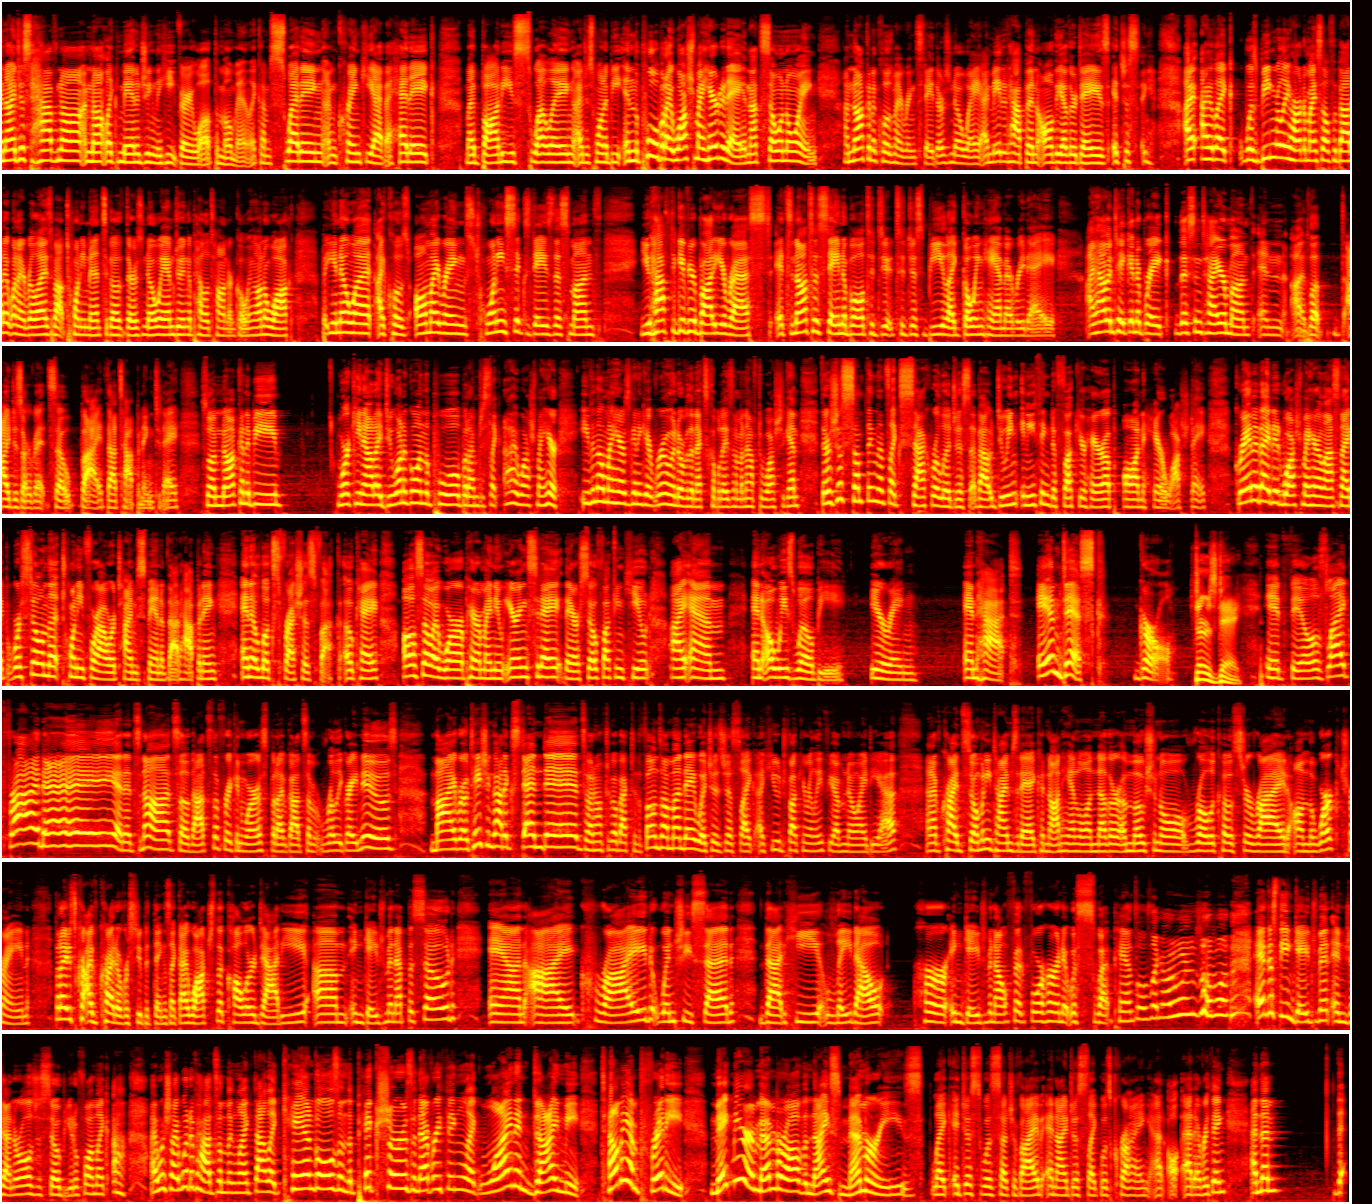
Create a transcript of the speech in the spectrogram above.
and I just have not, I'm not like managing the heat very well at the moment. Like I'm sweating, I'm cranky, I have a headache, my body's swelling. I just want to be in the pool, but I washed my hair today and that's so annoying. I'm not going to close my ring today. There's no way. I made it happen all the other days. It's just, I, I like was being really hard on myself about it when I realized about 20 minutes ago that there's no way I'm doing a Peloton or going on a walk. But you know what? I closed all my rings 26 days this month. You have to give your body a rest. It's not sustainable to do to just be like going ham every day. I haven't taken a break this entire month and I, I deserve it. So, bye. That's happening today. So, I'm not going to be working out. I do want to go in the pool, but I'm just like, oh, I wash my hair. Even though my hair is going to get ruined over the next couple days and I'm going to have to wash it again, there's just something that's like sacrilegious about doing anything to fuck your hair up on hair wash day. Granted, I did wash my hair last night, but we're still in that 24 hour time span of that happening and it looks fresh as fuck, okay? Also, I wore a pair of my new earrings today. They are so fucking cute. I am and always will be earring and hat and disc girl. Thursday. It feels like Friday and it's not, so that's the freaking worst. But I've got some really great news. My rotation got extended, so I don't have to go back to the phones on Monday, which is just like a huge fucking relief. You have no idea. And I've cried so many times today, I could not handle another emotional roller coaster ride on the work train. But I just, I've cried over stupid things. Like I watched the Call Her Daddy um, engagement episode, and I cried when she said that he laid out her engagement outfit for her and it was sweatpants. I was like, I wish someone and just the engagement in general is just so beautiful. I'm like, oh, I wish I would have had something like that, like candles and the pictures and everything. Like wine and dine me. Tell me I'm pretty. Make me remember all the nice memories. Like it just was such a vibe, and I just like was crying at all at everything. And then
